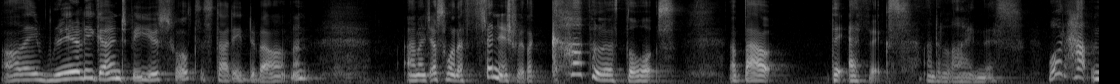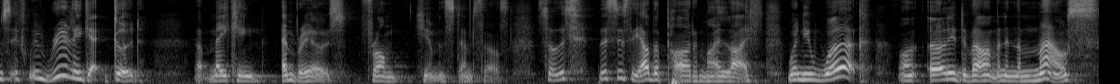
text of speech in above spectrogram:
are they really going to be useful to study development? And I just want to finish with a couple of thoughts about the ethics underlying this. What happens if we really get good at making embryos from human stem cells? So this, this is the other part of my life. When you work on early development in the mouse,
